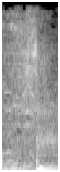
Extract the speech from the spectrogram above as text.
啊。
